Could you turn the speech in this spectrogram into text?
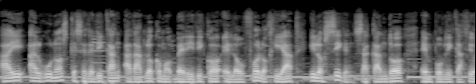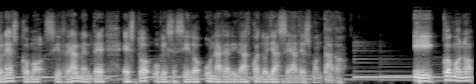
hay algunos que se dedican a darlo como verídico en la ufología y lo siguen sacando en publicaciones como si realmente esto hubiese sido una realidad cuando ya se ha desmontado. Y cómo no,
